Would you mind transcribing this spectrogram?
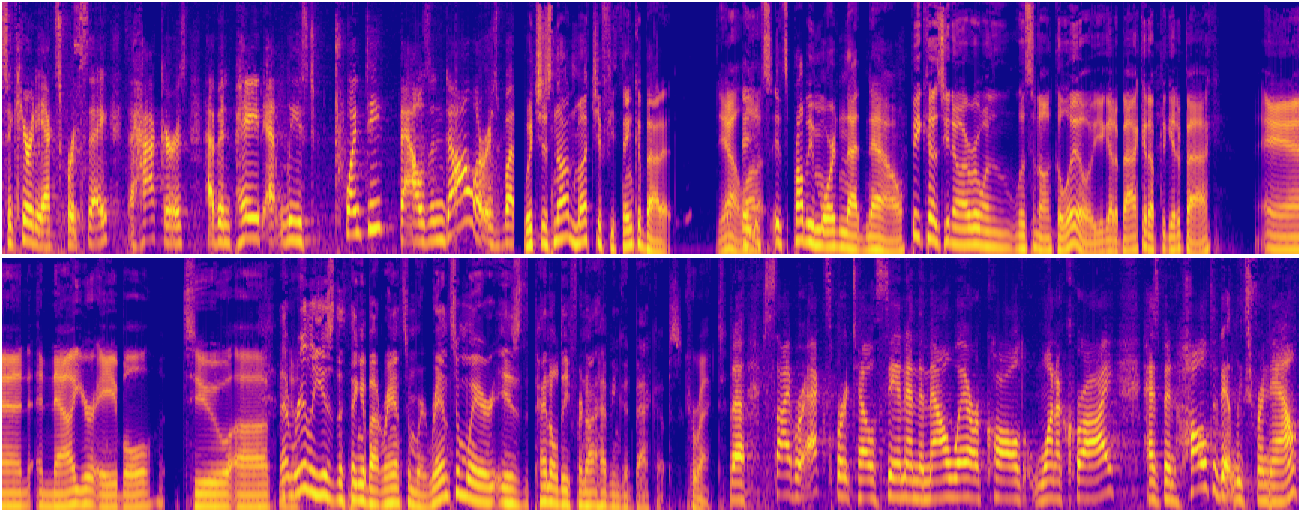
Security experts say the hackers have been paid at least $20,000, but which is not much if you think about it. Yeah, a lot It's, of, it's probably more than that now. because you know everyone listen to Uncle Leo. You got to back it up to get it back, and and now you're able to. Uh, That know- really is the thing about ransomware. Ransomware is the penalty for not having good backups. correct. the cyber expert tells CNN the malware called WannaCry has been halted, at least for now,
